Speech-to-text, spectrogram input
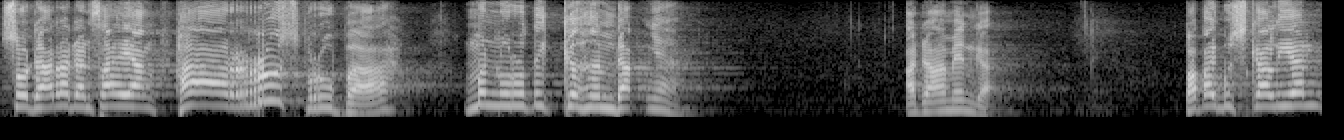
saudara dan saya yang harus berubah menuruti kehendaknya. Ada amin gak? Bapak ibu sekalian,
